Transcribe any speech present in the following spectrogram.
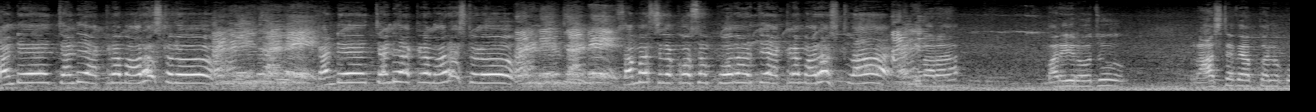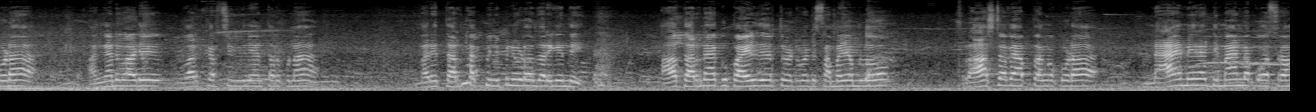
ఖండించండి. అక్రమ అరెస్టులను ఖండించండి. అక్రమ అరెస్టులు సమస్యల కోసం పోరాడితే అక్రమ అరెస్ట్లా? మరి ఈరోజు రాష్ట్ర వ్యాప్తంగా కూడా అంగన్వాడీ వర్కర్స్ యూనియన్ తరఫున మరి ధర్నాకు పిలుపునివ్వడం జరిగింది. ఆ ధర్నాకు బయలుదేరుతున్నటువంటి సమయంలో రాష్ట్ర వ్యాప్తంగా కూడా న్యాయమైన డిమాండ్ల కోసం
